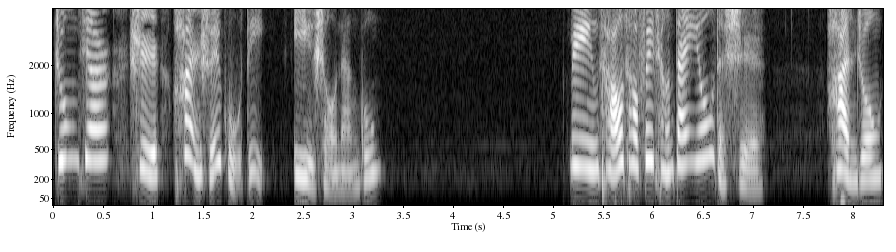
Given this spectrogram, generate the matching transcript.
中间是汉水谷地，易守难攻。令曹操非常担忧的是，汉中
